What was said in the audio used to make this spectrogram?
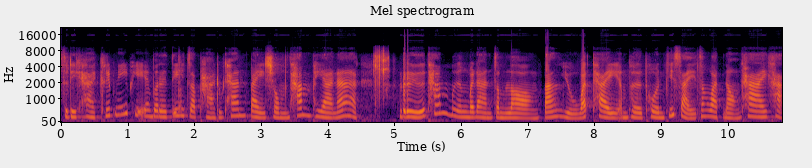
สวัสดีค่ะ คลิปนี้ PM Variety จะพาทุกท่านไปชมถ้ำพญานาค หรือถ้ำเมืองบาดาลจำลอง ตั้งอยู่วัดไทยอำเภอโพนพิสัยจังหวัดหนองคายค่ะ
